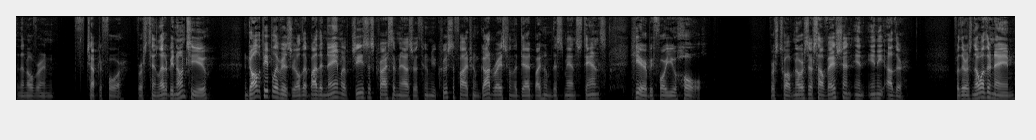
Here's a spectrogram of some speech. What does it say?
And then over in chapter 4, verse 10 Let it be known to you and to all the people of Israel that by the name of Jesus Christ of Nazareth, whom you crucified, whom God raised from the dead, by whom this man stands here before you whole. Verse 12 Nor is there salvation in any other, for there is no other name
